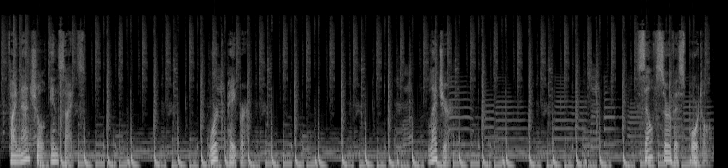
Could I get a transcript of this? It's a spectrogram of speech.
Financial insights. Work paper. Ledger. Self-service portal.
